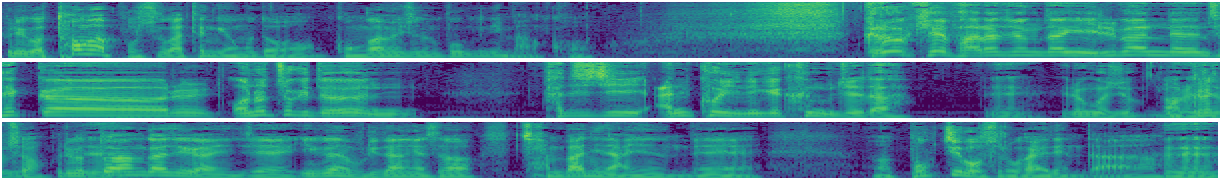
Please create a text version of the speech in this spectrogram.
그리고 통합 보수 같은 경우도 공감해 주는 부분이 많고. 그렇게 바른정당이 일관되는 색깔을 어느 쪽이든 가지지 않고 있는 게 큰 문제다. 예, 이런 거죠. 아. 그렇죠. 그리고 예. 또한 가지가 이제 이건 우리 당에서 찬반이 나뉘는데 어, 복지 보수로 가야 된다. 예.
